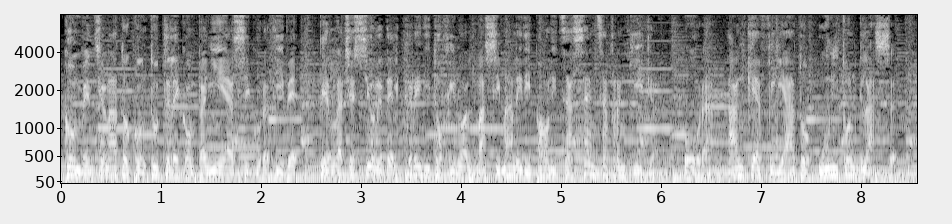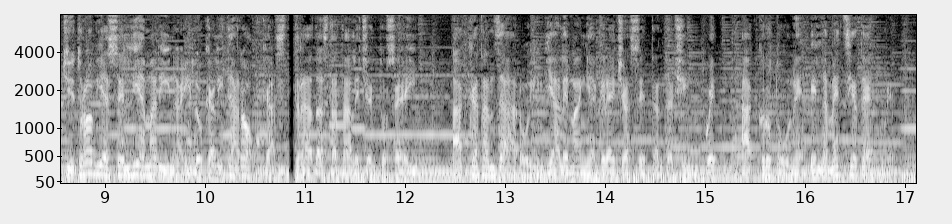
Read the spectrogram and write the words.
Convenzionato con tutte le compagnie assicurative per la cessione del credito fino al massimale di polizza senza franchigia. Ora anche affiliato Unipol Glass. Ci trovi a Sellia Marina in località Rocca, strada statale 106, a Catanzaro in viale Magna Grecia 75, a Crotone e Lamezia Terme.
